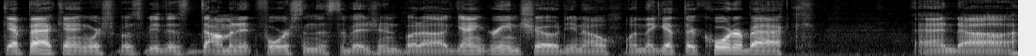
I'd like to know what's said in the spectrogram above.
Get Back Gang were supposed to be this dominant force in this division, but uh, Gang Green showed, you know, when they get their quarterback and uh,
